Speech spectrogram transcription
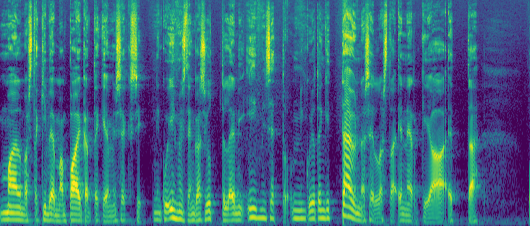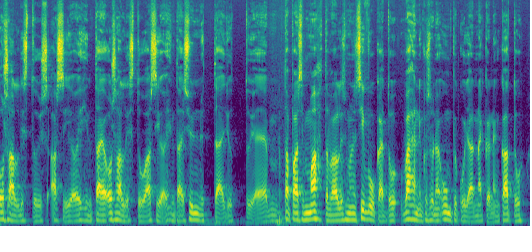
maailmasta kivemmän paikan tekemiseksi. Niin kuin ihmisten kanssa juttelee, niin ihmiset on niin kuin jotenkin täynnä sellaista energiaa, että – osallistuisi asioihin tai osallistuu asioihin tai synnyttää juttuja. Ja tapasin mahtavaa, oli semmoinen sivukatu, vähän niin kuin semmoinen umpikujan näköinen katu,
